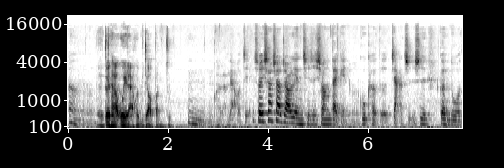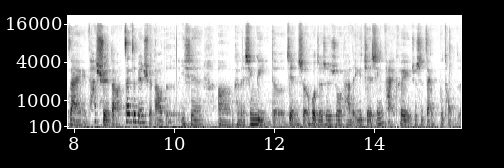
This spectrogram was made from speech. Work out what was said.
嗯，对，对他未来会比较有帮助。嗯，了解。所以笑笑教练其实希望带给你们顾客的价值是更多在他学到在这边学到的一些，嗯，可能心理的建设，或者是说他的一些心态，可以就是在不同的，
